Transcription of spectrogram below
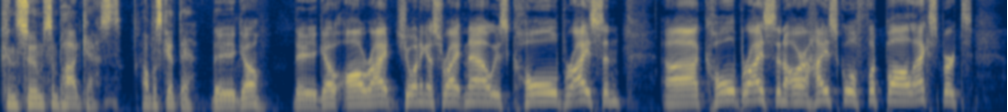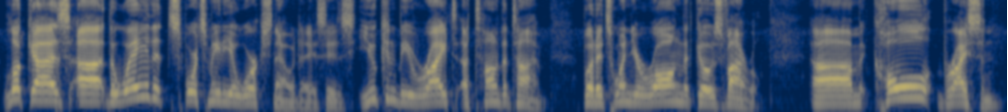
Consume some podcasts. Help us get there. There you go. There you go. All right. Joining us right now is Cole Bryson. Uh, Cole Bryson, our high school football expert. Look, guys, uh, the way that sports media works nowadays is you can be right a ton of the time, but it's when you're wrong that goes viral. Um, Cole Bryson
